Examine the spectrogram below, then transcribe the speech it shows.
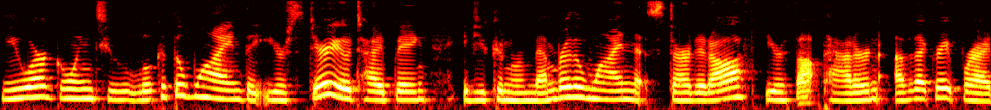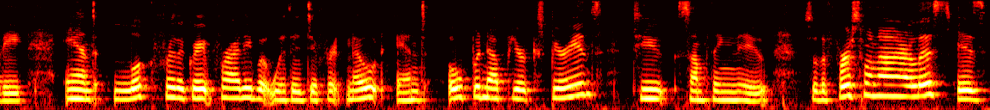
you are going to look at the wine that you're stereotyping. If you can remember the wine that started off your thought pattern of that grape variety, and look for the grape variety but with a different note and open up your experience to something new. So, the first one on our list is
